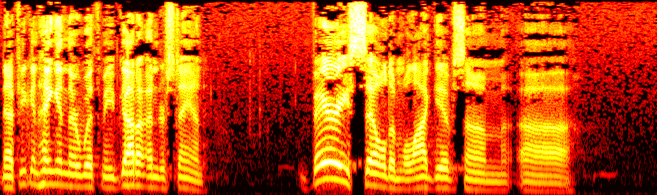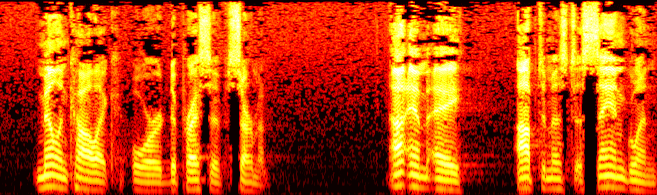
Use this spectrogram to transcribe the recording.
Now, if you can hang in there with me, you've got to understand very seldom will I give some uh, melancholic or depressive sermon. I am a optimist, a sanguine.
